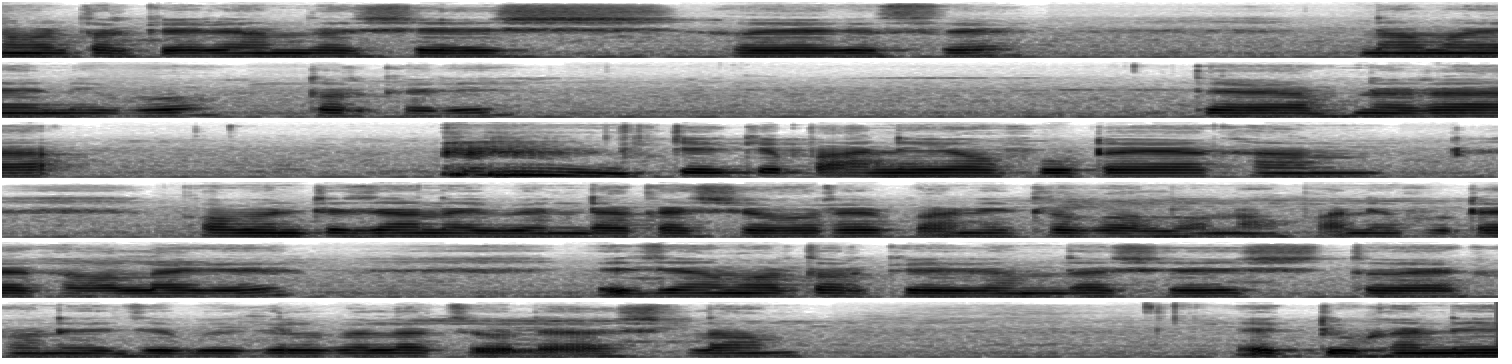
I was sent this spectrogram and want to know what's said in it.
আমার তরকারি রান্না শেষ হয়ে গেছে, নামায় নিব তরকারি। তো আপনারা কে কে পানিও ফুটাইয়া খান, কমেন্টে জানাইবেন। ঢাকা শহরের পানি তো ভালো না, পানি ফুটায় খাওয়া লাগে। এই যে আমার তরকারি রান্না শেষ, তো এখন এই যে বিকেলবেলা চলে আসলাম। একটুখানি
